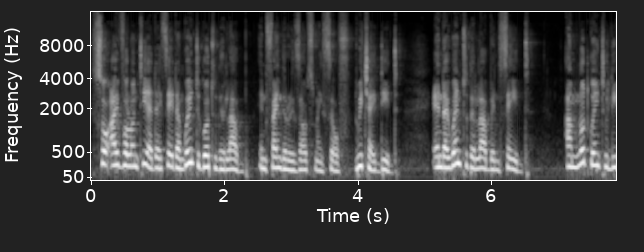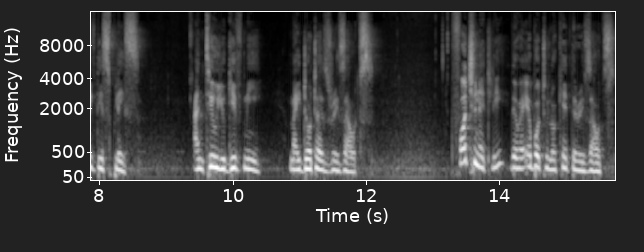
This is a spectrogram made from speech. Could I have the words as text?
So I volunteered. I said, I'm going to go to the lab and find the results myself, which I did. And I went to the lab and said, I'm not going to leave this place until you give me my daughter's results. Fortunately, they were able to locate the results.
